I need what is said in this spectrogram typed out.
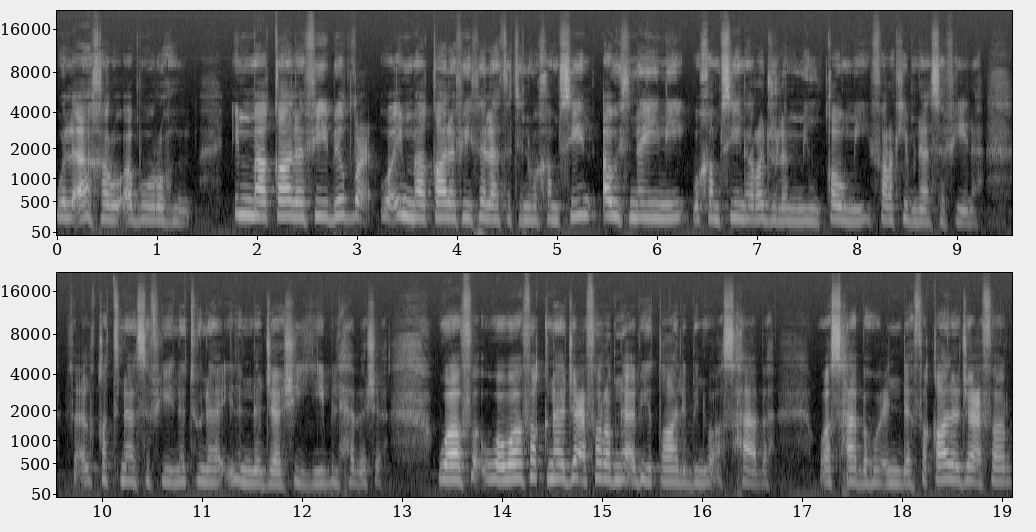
والآخر أبو رهم إما قال في بضع وإما قال في ثلاثة وخمسين أو اثنين وخمسين رجلا من قومي فركبنا سفينة فألقتنا سفينتنا إلى النجاشي بالحبشة. ووافقنا جعفر بن أبي طالب وأصحابه وأصحابه عنده. فقال جعفر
